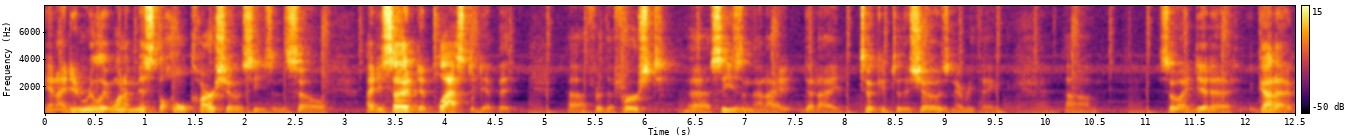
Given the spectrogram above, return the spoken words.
And I didn't really want to miss the whole car show season. So I decided to Plastidip it uh, for the first uh, season that I, that I took it to the shows and everything. Um, so I did a got a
